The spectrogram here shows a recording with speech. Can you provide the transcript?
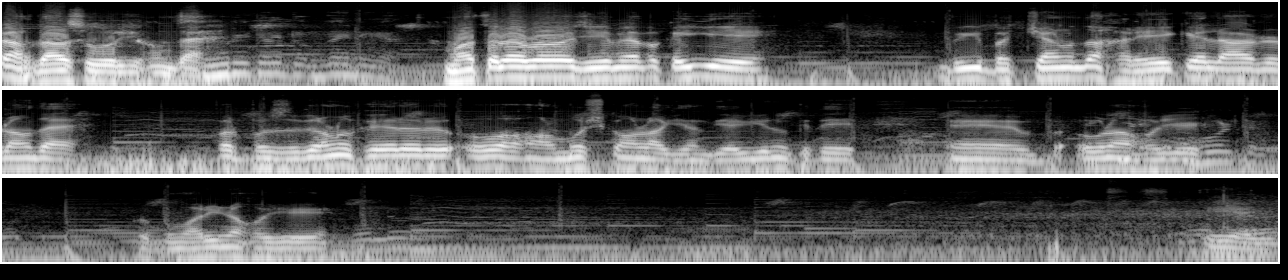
ਢਲਦਾ ਸੂਰਜ ਹੁੰਦਾ ਹੈ। ਮਤਲਬ ਜਿਵੇਂ ਆਪਾਂ ਕਹੀਏ ਵੀ ਬੱਚਿਆਂ ਨੂੰ ਤਾਂ ਹਰੇਕ ਹੀ ਲਾਡ ਲੜਾਉਂਦਾ ਹੈ, ਪਰ ਬਜ਼ੁਰਗਾਂ ਨੂੰ ਫਿਰ ਉਹ ਆਉਣ ਮੁਸ਼ਕ ਆਉਣ ਲੱਗ ਜਾਂਦੀ ਹੈ ਵੀ ਇਹਨੂੰ ਕਿਤੇ ਅਹ, ਉਹ ਨਾ ਹੋ ਜੇ ਕੋਈ ਬਿਮਾਰੀ ਨਾ ਹੋ ਜੇ ਇਹ ਹੈ ਜੀ।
